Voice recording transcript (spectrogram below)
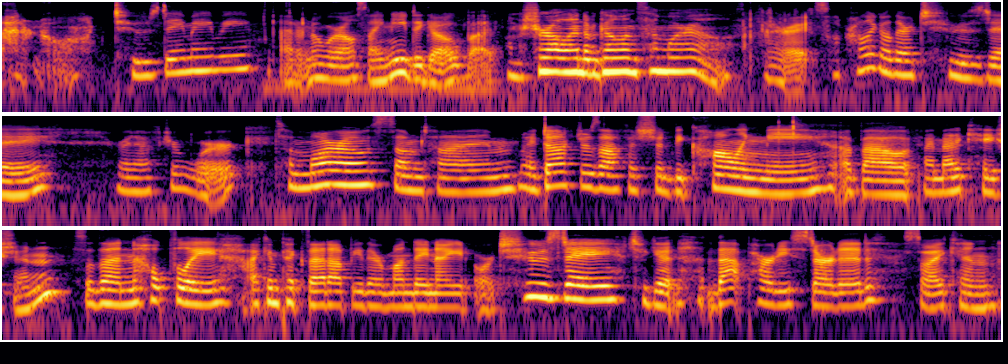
I don't know, like Tuesday maybe? I don't know where else I need to go, but I'm sure I'll end up going somewhere else. All right, so I'll probably go there Tuesday right after work. Tomorrow sometime, my doctor's office should be calling me about my medication. So then hopefully I can pick that up either Monday night or Tuesday to get that party started so I can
